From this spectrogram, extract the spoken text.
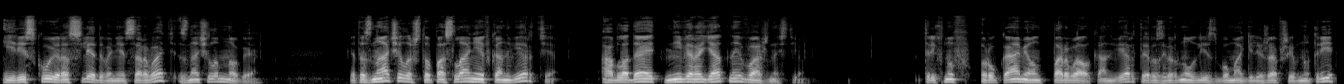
и, рискуя расследование сорвать, значило многое. Это значило, что послание в конверте обладает невероятной важностью. Тряхнув руками, он порвал конверт и развернул лист бумаги, лежавший внутри.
